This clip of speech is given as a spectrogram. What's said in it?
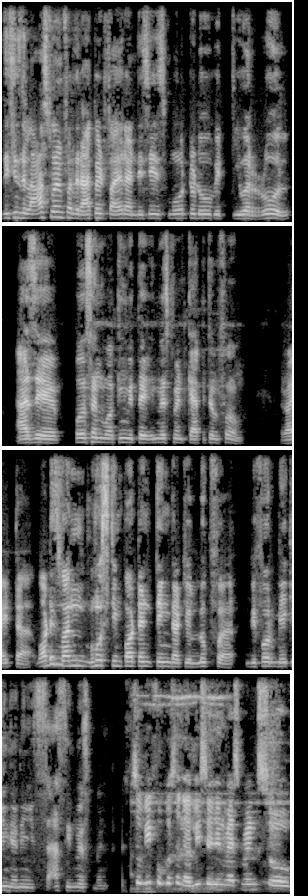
this is the last one for the rapid fire, and this is more to do with your role as a person working with the investment capital firm. Right? Uh, what is one most important thing that you look for before making any SaaS investment? So we focus on early stage investments. So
